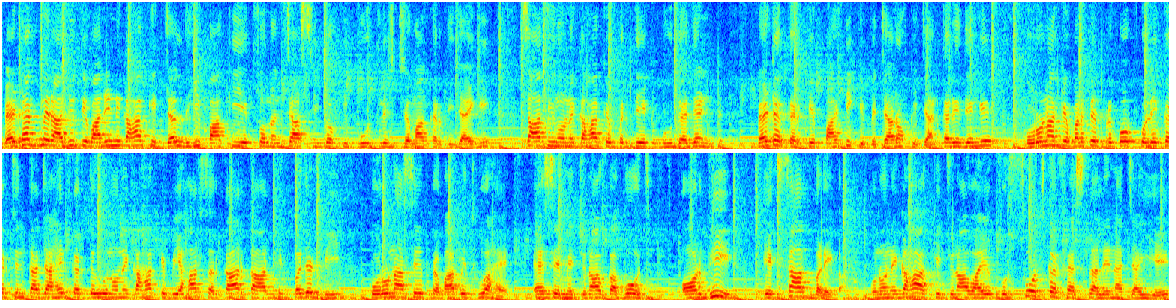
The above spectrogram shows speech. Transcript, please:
बैठक में राजू तिवारी ने कहा कि जल्द ही बाकी एक सौ उनचास सीटों की बूथ लिस्ट जमा कर दी जाएगी। साथ ही उन्होंने कहा कि प्रत्येक बूथ एजेंट बैठक करके पार्टी के विचारों की जानकारी देंगे। कोरोना के बढ़ते प्रकोप को लेकर चिंता ज़ाहिर करते हुए उन्होंने कहा कि बिहार सरकार का आर्थिक बजट भी कोरोना से प्रभावित हुआ है। ऐसे में चुनाव का बोझ और भी एक साथ बढ़ेगा। उन्होंने कहा कि चुनाव आयोग को सोचकर फैसला लेना चाहिए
